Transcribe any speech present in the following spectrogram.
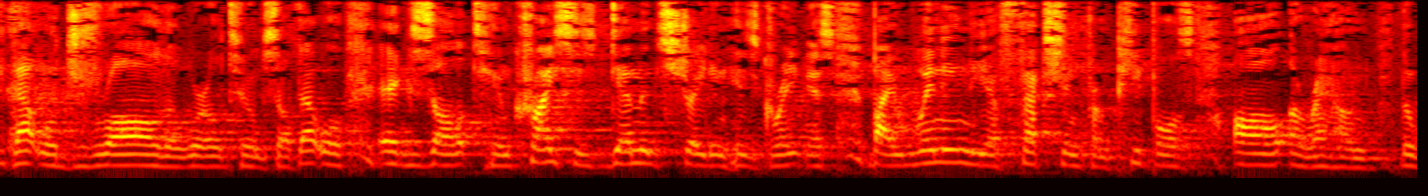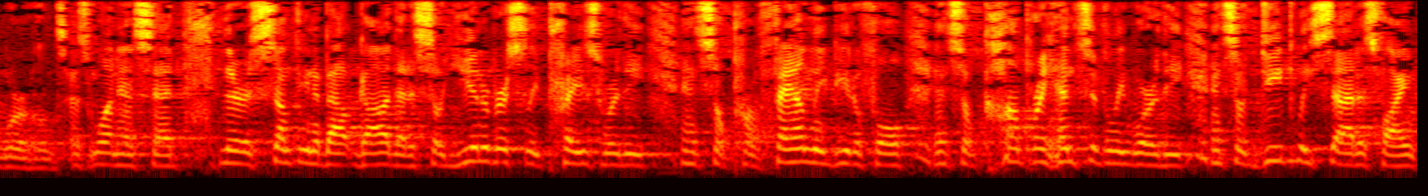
That will draw the world to himself. That will exalt him. Christ is demonstrating his greatness by winning the affection from peoples all around the world. As one has said, there is something about God that is so universally praiseworthy and so profoundly beautiful and so comprehensively worthy and so deeply satisfying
